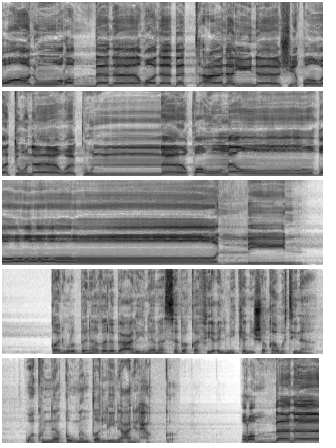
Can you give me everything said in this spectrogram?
قالوا ربنا غلبت علينا شقوتنا وكنا قوما ضالين. قالوا ربنا غلب علينا ما سبق في علمك من شقاوتنا وكنا قوما ضالين عن الحق. ربنا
